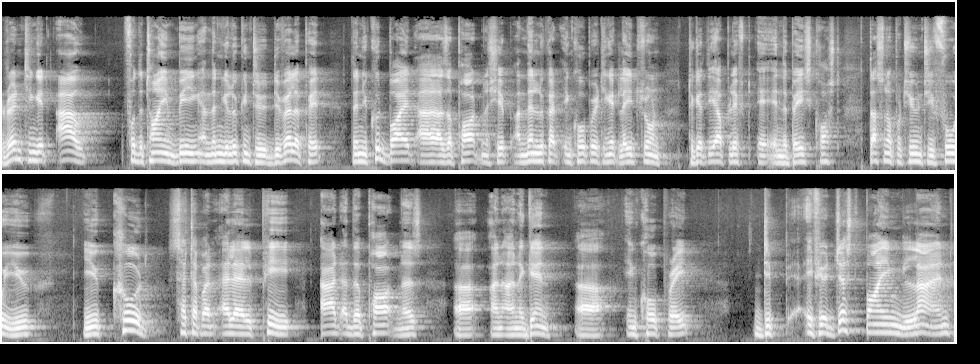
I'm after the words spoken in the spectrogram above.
renting it out for the time being, and then you're looking to develop it, then you could buy it as a partnership and then look at incorporating it later on to get the uplift in the base cost. That's an opportunity for you. You could set up an LLP, add other partners, uh, and, and again uh, incorporate. If you're just buying land,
